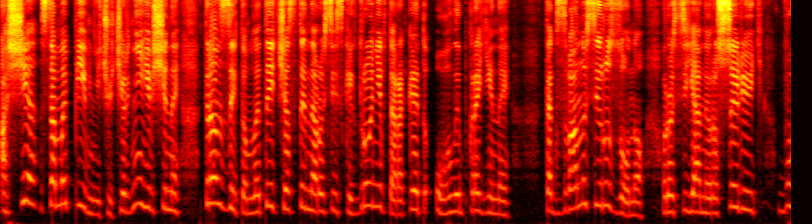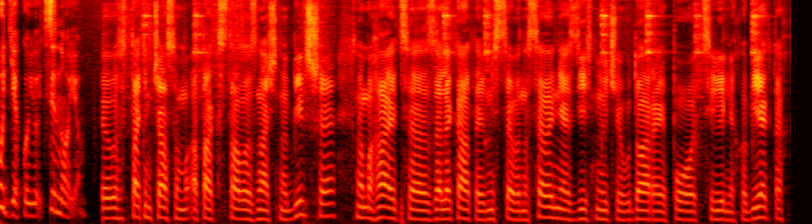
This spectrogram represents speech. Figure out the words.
А ще саме північю Чернігівщини транзитом летить частина російських дронів та ракет у глиб країни. Так звану сіру зону росіяни розширюють будь-якою ціною. Останнім часом атак стало значно більше. Намагаються залякати місцеве населення, здійснюючи удари по цивільних об'єктах,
